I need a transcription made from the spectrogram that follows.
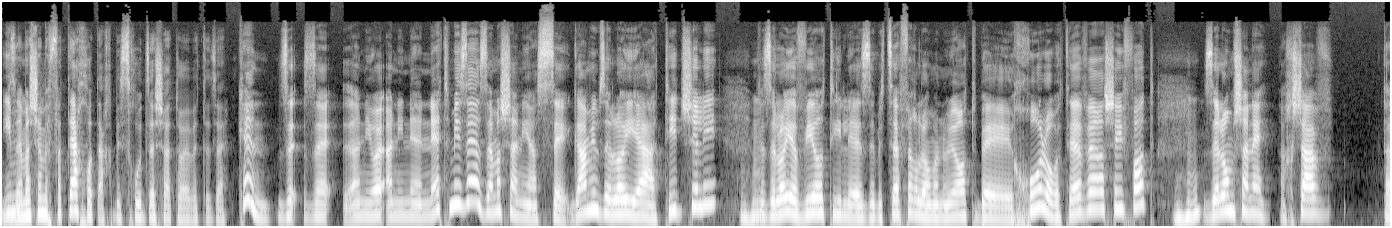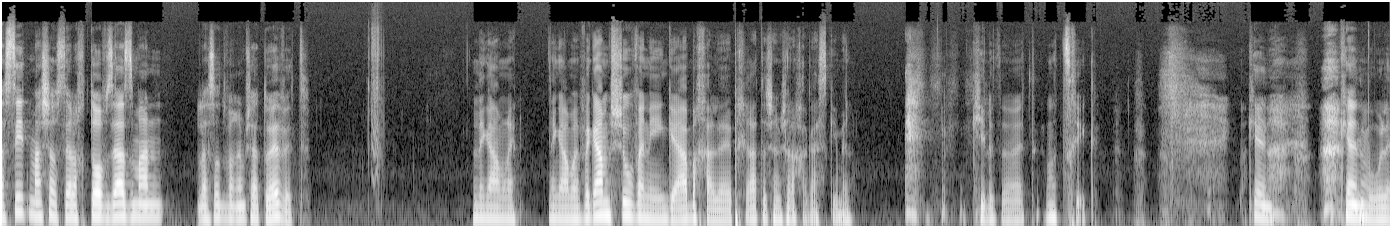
אם, זה מה שמפתח אותך בזכות זה שאת אוהבת את זה. כן, זה, זה, אני, אני נהנית מזה, זה מה שאני אעשה. גם אם זה לא יהיה העתיד שלי, וזה לא יביא אותי לאיזה בית ספר לאומנויות בחו"ל, או וואטאבר השאיפות, זה לא משנה. עכשיו, תעשי את מה שעושה לך טוב, זה הזמן לעשות דברים שאת אוהבת. לגמרי, לגמרי. וגם שוב, אני גאה בך על בחירת השם שלך, אגס קימל. כאילו, זה באמת מצחיק. כן, כן. מעולה.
